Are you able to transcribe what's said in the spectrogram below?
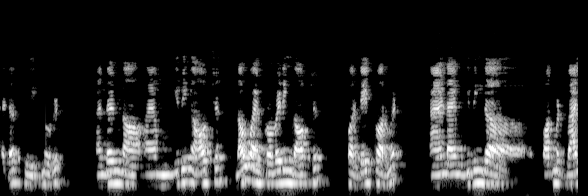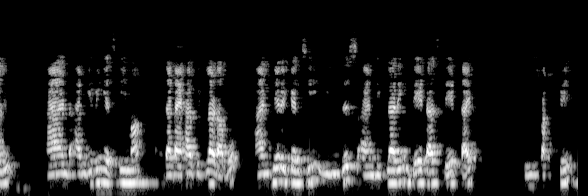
header to ignore it and then uh, I am giving an option. Now I am providing the option for date format and I am giving the format value and I am giving a schema that I have declared above and here you can see in this I am declaring date as date type in struct field.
